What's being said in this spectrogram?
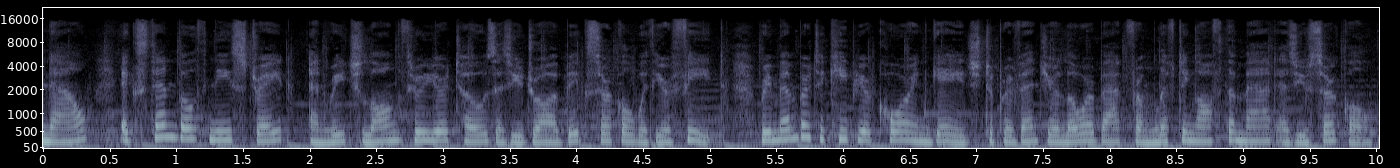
Now, extend both knees straight and reach long through your toes as you draw a big circle with your feet. Remember to keep your core engaged to prevent your lower back from lifting off the mat as you circle.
